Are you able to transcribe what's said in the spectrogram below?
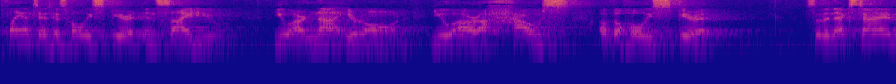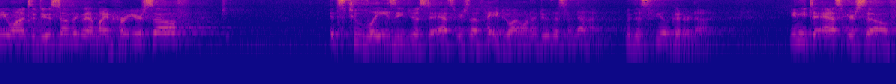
planted His Holy Spirit inside you. You are not your own, you are a house of the Holy Spirit. So the next time you want to do something that might hurt yourself, it's too lazy just to ask yourself, hey, do I want to do this or not? Would this feel good or not? You need to ask yourself,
